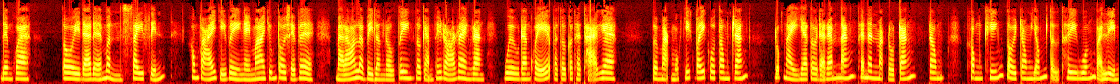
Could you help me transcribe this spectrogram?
Đêm qua, tôi đã để mình say xỉn, không phải chỉ vì ngày mai chúng tôi sẽ về, mà đó là vì lần đầu tiên tôi cảm thấy rõ ràng rằng Will đang khỏe và tôi có thể thả ga. Tôi mặc một chiếc váy cô tông trắng. Lúc này da tôi đã rám nắng, thế nên mặc đồ trắng trong không khiến tôi trông giống tự thi quấn vải liệm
